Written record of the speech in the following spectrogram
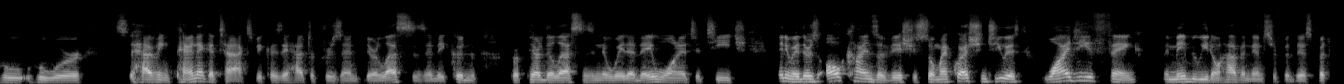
who who were having panic attacks because they had to present their lessons and they couldn't prepare the lessons in the way that they wanted to teach anyway there's all kinds of issues so my question to you is why do you think and maybe we don't have an answer for this, but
